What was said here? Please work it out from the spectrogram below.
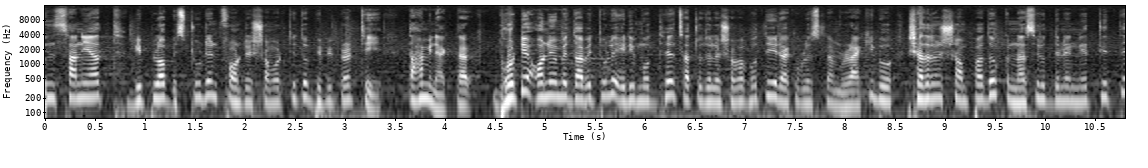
ইনসানিয়াত বিপ্লব স্টুডেন্ট ফ্রন্টের সমর্থিত ভিপি প্রার্থী তাহমিনা আক্তার। ভোটে অনিয়মের দাবি তুলে এরই মধ্যে ছাত্রদলের সভাপতি রাকিবুল ইসলাম রাকিব ও সাধারণ সম্পাদক নাসির উদ্দিনের নেতৃত্বে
